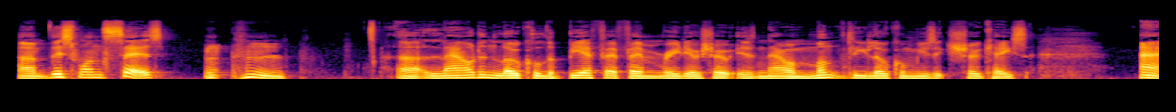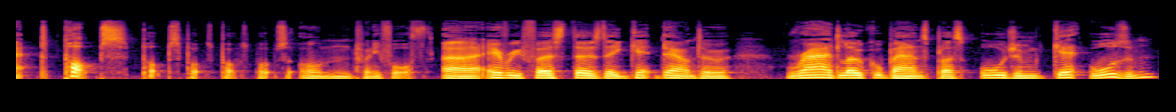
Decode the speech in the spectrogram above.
Um, this one says. Uh, Loud and Local, the BFFM radio show, is now a monthly local music showcase at Pops, Pops, Pops, Pops, Pops on 24th. Uh, every first Thursday, get down to rad local bands plus awesome, get awesome,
